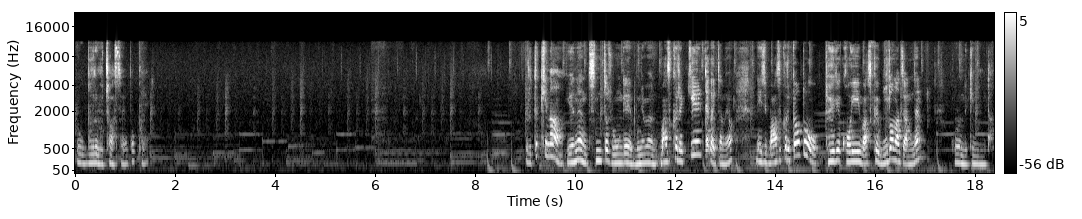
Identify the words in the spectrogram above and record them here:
그리고 물을 묻혀왔어요, 퍼프에. 그리고 특히나 얘는 진짜 좋은 게 뭐냐면 마스크를 낄 때가 있잖아요. 근데 이제 마스크를 껴도 되게 거의 마스크에 묻어나지 않는 그런 느낌입니다.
